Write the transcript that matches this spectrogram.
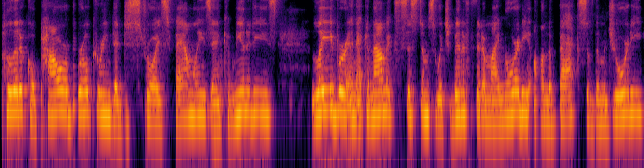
political power brokering that destroys families and communities, labor and economic systems which benefit a minority on the backs of the majority,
